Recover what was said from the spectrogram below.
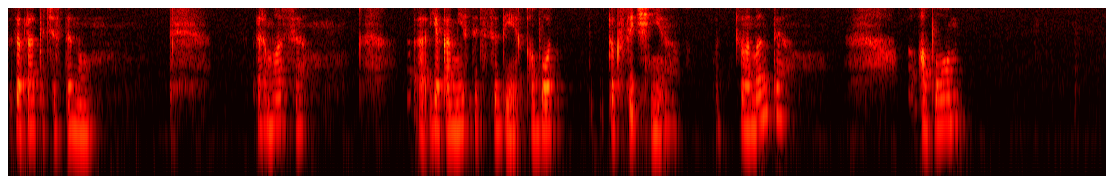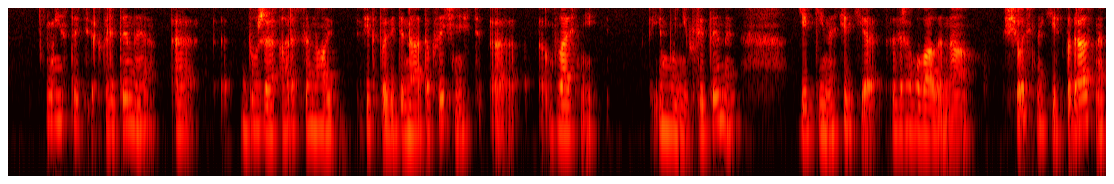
забрати частину ремаси, е, яка містить в собі або токсичні елементи, або містить клітини е, дуже агресивної відповіді на токсичність е, власні імунні клітини, які настільки зреагували на щось, на якийсь подразник,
